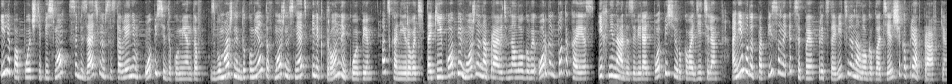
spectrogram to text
или по почте письмом с обязательным составлением описи документов. С бумажных документов можно снять электронные копии, отсканировать. Такие копии можно направить в налоговый орган по от АКС. Их не надо заверять подписью руководителя. Они будут подписаны ЭЦП, представителя налогоплательщика при отправке.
